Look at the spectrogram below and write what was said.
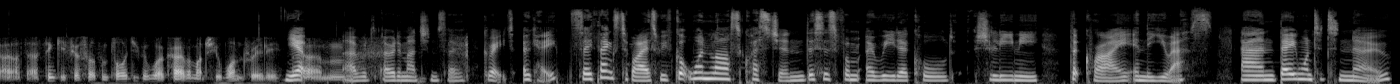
I think if you're self-employed, you can work however much you want, really. Yeah, um, I would. I would imagine so. Great. Okay. So thanks, Tobias. We've got one last question. This is from a reader called Shalini Thukral in the US, and they wanted to know.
